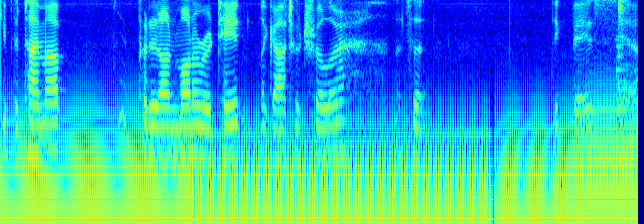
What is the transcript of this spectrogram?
keep the time up, put it on mono rotate legato triller that's it. Big bass, yeah.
